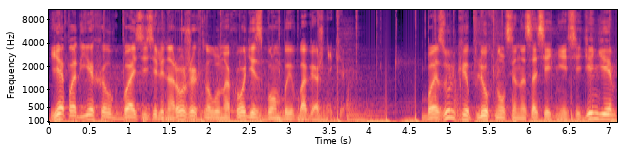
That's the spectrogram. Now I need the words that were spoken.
Я подъехал к базе зеленорожих на луноходе с бомбой в багажнике. Базулька плюхнулся на соседнее сиденье,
